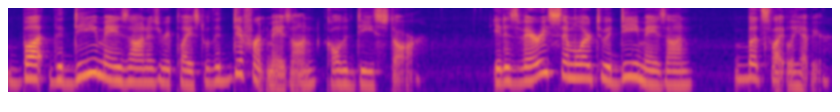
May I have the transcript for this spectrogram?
but the D meson is replaced with a different meson called a D star. It is very similar to a D meson, but slightly heavier.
